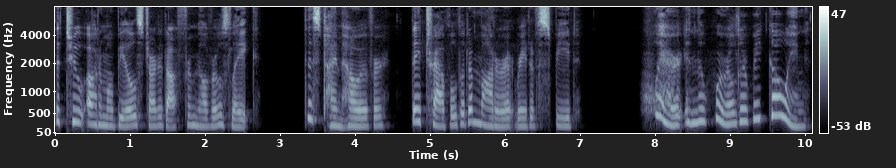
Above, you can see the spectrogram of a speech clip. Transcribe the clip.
the two automobiles started off for Melrose Lake. This time, however, they traveled at a moderate rate of speed. Where in the world are we going?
